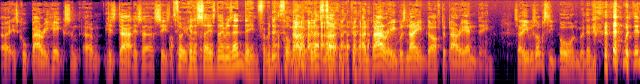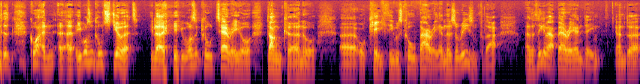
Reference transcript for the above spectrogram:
uh, is called Barry Higgs, and um, his dad is a season. I thought you were going to say his name was Endean for a minute. I thought, okay, that's taking it a bit. and Barry was named after Barry Endean. So he was obviously born within within a, quite an. Uh, he wasn't called Stuart, you know. He wasn't called Terry or Duncan or uh, or Keith. He was called Barry, and there's a reason for that. And the thing about Barry Endean, and uh,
